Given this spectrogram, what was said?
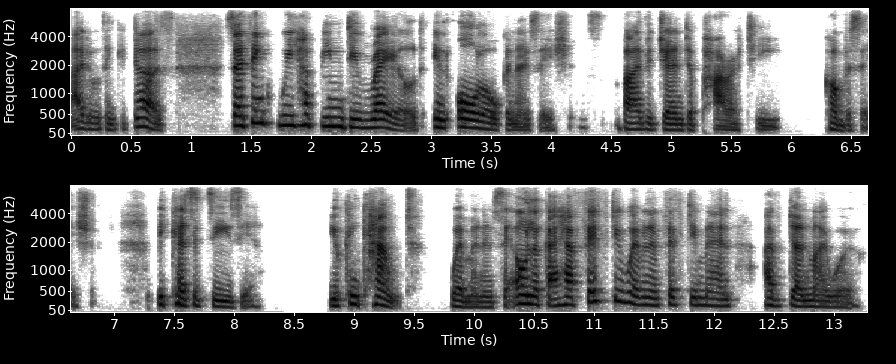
I don't think it does. So I think we have been derailed in all organizations by the gender parity conversation because it's easier you can count women and say, oh, look, I have 50 women and 50 men. I've done my work.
